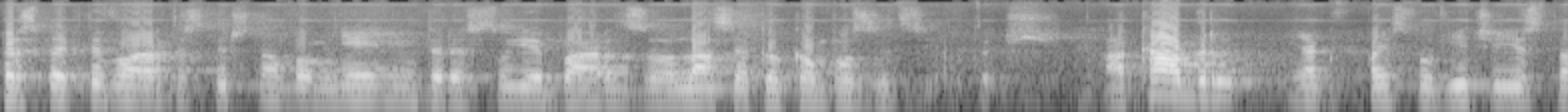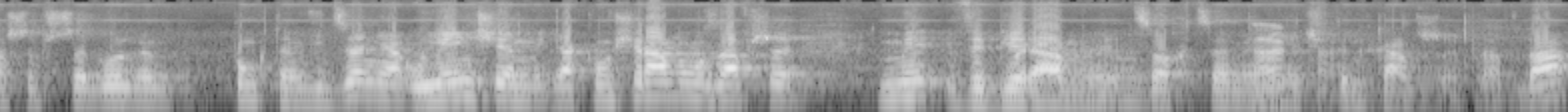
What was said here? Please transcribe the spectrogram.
perspektywą artystyczną, bo mnie interesuje bardzo las jako kompozycja też. A kadr, jak Państwo wiecie, jest naszym szczególnym punktem widzenia, ujęciem, jakąś ramą zawsze my wybieramy, co chcemy tak, mieć tak. w tym kadrze, prawda?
